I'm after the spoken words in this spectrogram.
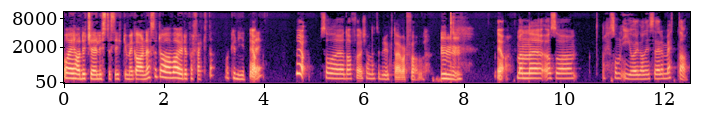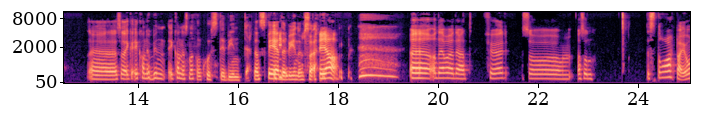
Og jeg hadde ikke lyst til å strikke med garnet, så da var jo det perfekt, da. Å kunne gi det Ja. deg. Ja. Så da får jeg det til bruk da, i hvert fall. Mm. Ja. Men eh, altså Sånn i å organisere mitt, da. Uh, så jeg, jeg, kan begynne, jeg kan jo snakke om hvordan det begynte. Den spede begynnelse. Ja. uh, og det var jo det at før så Altså, det starta jo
